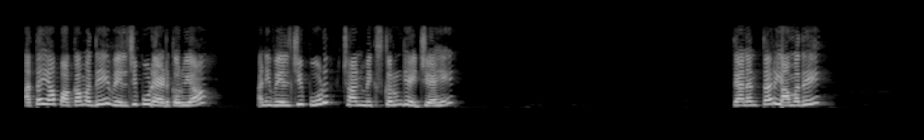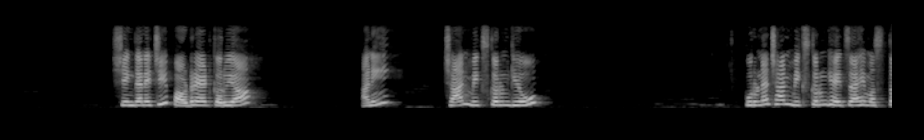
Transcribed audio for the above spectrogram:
आता या पाकामध्ये वेलची पूड ॲड करूया. आणि वेलची पूड छान मिक्स करून घ्यायची आहे. त्यानंतर यामध्ये शेंगदाण्याची पावडर ॲड करूया. आणि छान मिक्स करून घेऊ. पूर्ण छान मिक्स करून घ्यायचं आहे मस्त.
